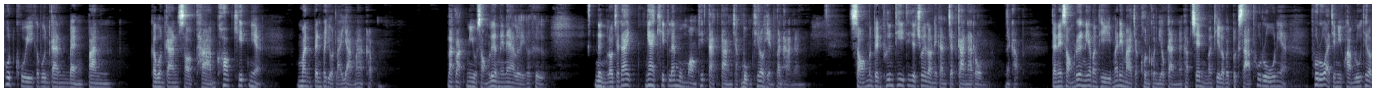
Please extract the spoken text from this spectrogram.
พูดคุย กระบวนการแบ่งปัน กระบวนการสอบถามข้อคิดเนี่ยมันเป็นประโยชน์หลายอย่างมากครับ หลักๆมีอยู่สองเรื่องแน่ๆเลยก็คือหนึ่งเราจะได้แง่คิดและมุมมองที่แตกต่างจากบุมที่เราเห็นปัญหานั้นสองมันเป็นพื้นที่ที่จะช่วยเราในการจัดการอารมณ์นะครับ แต่ในสองเรื่องนี้บางทีไม่ได้มาจากคนคนเดียวกันนะครับ เช่น บางทีเราไปปรึกษาผู้รู้เนี่ยผู้รู้อาจจะมีความรู้ที่เรา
